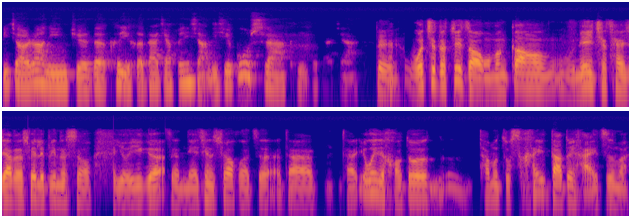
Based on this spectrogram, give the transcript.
比较让您觉得可以和大家分享的一些故事啊，可以和大家。对，我记得最早我们刚五年以前参加的菲律宾的时候，有一个这年轻的小伙子，他他因为好多他们都是很一大堆孩子嘛，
